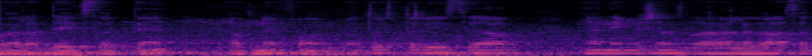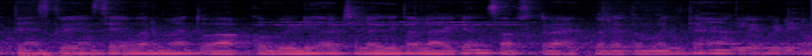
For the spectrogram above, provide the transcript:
वगैरह देख सकते हैं अपने फ़ोन में। तो इस तरीके से आप एनिमेशन वगैरह लगा सकते हैं स्क्रीन सेवर में। तो आपको वीडियो अच्छी लगी तो लाइक एंड सब्सक्राइब करें। तो मिलते हैं अगली वीडियो में।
